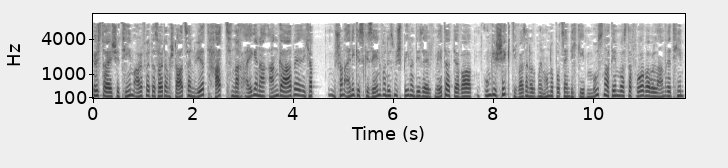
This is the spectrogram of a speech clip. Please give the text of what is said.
österreichische Team, Alfred, das heute am Start sein wird, hat nach eigener Angabe, ich habe schon einiges gesehen von diesem Spiel und dieser Elfmeter, der war ungeschickt. Ich weiß nicht, ob man hundertprozentig geben muss nach dem, was davor war, aber das andere Team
